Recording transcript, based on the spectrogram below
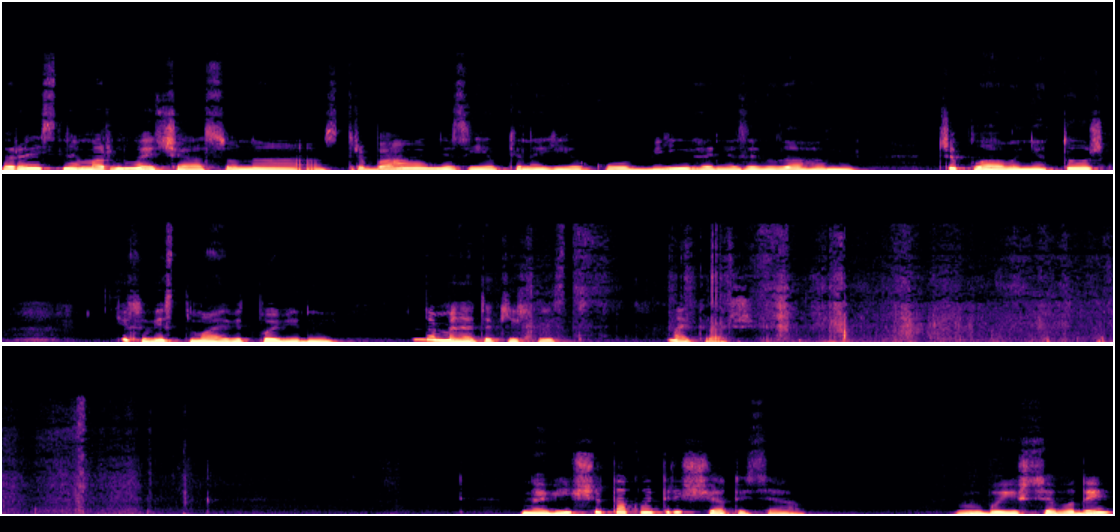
Рись не марнує часу на стрибання з гілки на гілку, бігання зигзагами чи плавання, тож і хвіст має відповідний. Для мене такий хвіст найкращий. Навіщо так витріщатися? Боїшся води?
